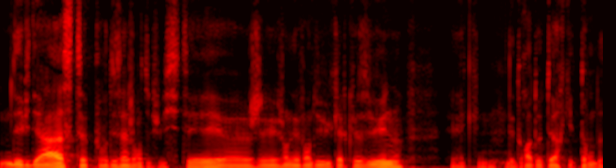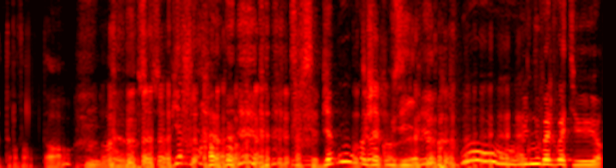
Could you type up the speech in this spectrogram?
des vidéastes, pour des agences de publicité. euh, J'en ai, vendu quelques-unes, avec une- des droits d'auteur qui tombent de temps en temps. Mm, bon, ça c'est bien. ça c'est bien. Ouh, un jacuzzi. Ouh, une nouvelle voiture.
